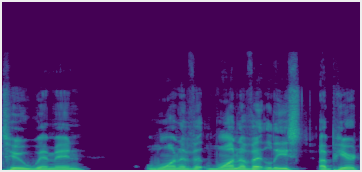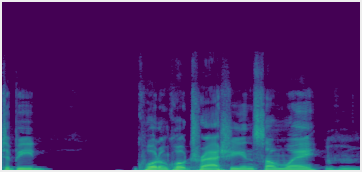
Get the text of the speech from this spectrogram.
two women, one of it one of at least appear to be quote unquote trashy in some way. mhm.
